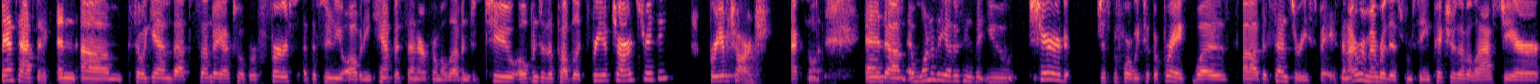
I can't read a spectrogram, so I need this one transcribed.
Fantastic. And um, so again, that's Sunday, October 1st at the SUNY Albany Campus Center from 11 to 2, open to the public, free of charge, Tracy? Free of charge. Excellent. And um, and one of the other things that you shared just before we took a break was uh, the sensory space. And I remember this from seeing pictures of it last year.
